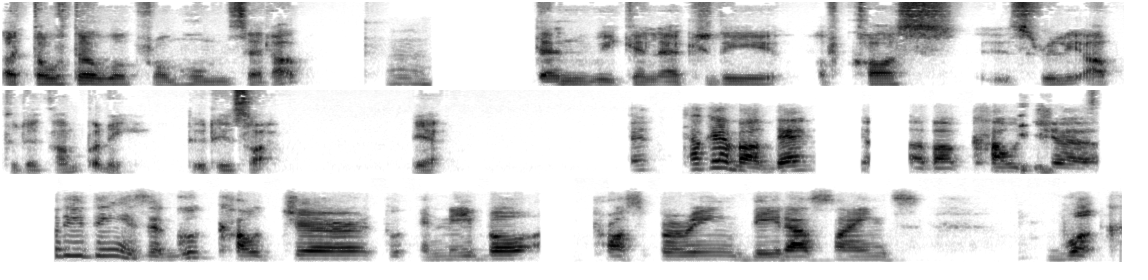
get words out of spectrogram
a total work from home setup. Mm then we can actually, of course, it's really up to the company to decide. Yeah. Talking about that, about culture, what do you think is a good culture to enable prospering data science work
